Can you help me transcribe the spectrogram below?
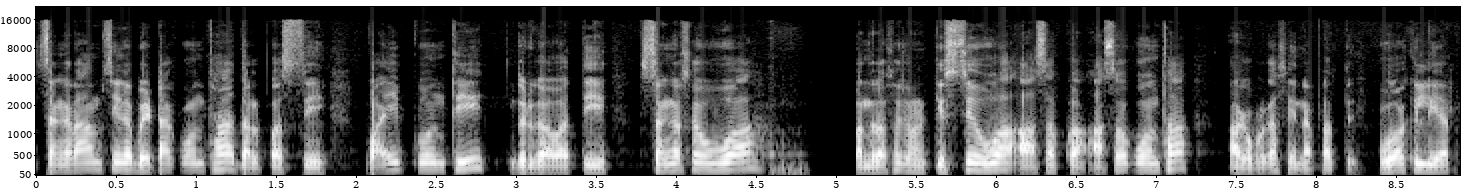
संग्राम सिंह का बेटा कौन था? दलपत सिंह। वाइफ कौन थी? दुर्गावती। संघर्ष कब हुआ? पंद्रह सौ किससे हुआ? आसफ का। आसफ कौन था? अकबर का सेनापति। हुआ क्लियर?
